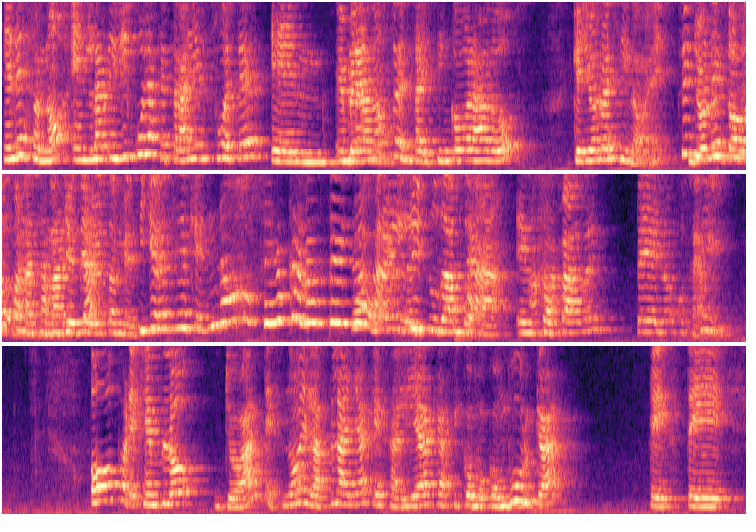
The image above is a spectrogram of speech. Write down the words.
en eso, ¿no? En la ridícula que trae el suéter en, En verano. 35 grados. Que yo lo he sido, ¿eh? Sí, sí, yo lo sí, he sido todo. con la chamarrita. yo también. Y yo decía que, no, cero calor tengo. Cero calor y sudando. O sea, ensopado el pelo, o sea. Sí. O, por ejemplo, yo antes, ¿no? En la playa que salía casi como con burka, este,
